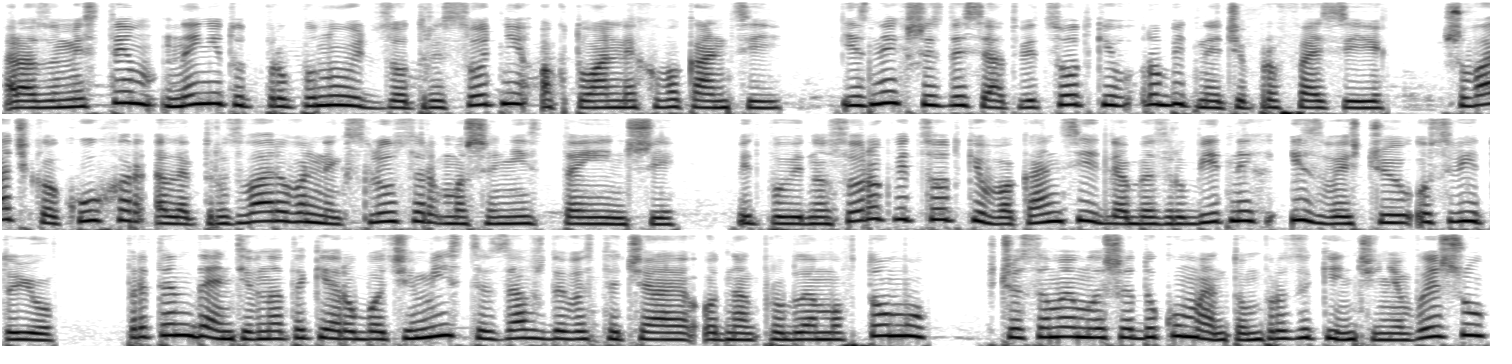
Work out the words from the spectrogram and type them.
Разом із тим, нині тут пропонують зо три сотні актуальних вакансій. Із них 60% – робітничі професії – швачка, кухар, електрозварювальник, слюсар, машиніст та інші. Відповідно, 40% вакансій для безробітних із вищою освітою. Претендентів на таке робоче місце завжди вистачає, однак проблема в тому, що самим лише документом про закінчення вишу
